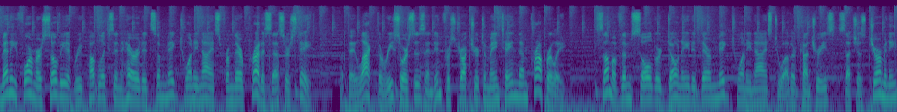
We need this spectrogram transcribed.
Many former Soviet republics inherited some MiG-29s from their predecessor state, but they lacked the resources and infrastructure to maintain them properly. Some of them sold or donated their MiG-29s to other countries such as Germany,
